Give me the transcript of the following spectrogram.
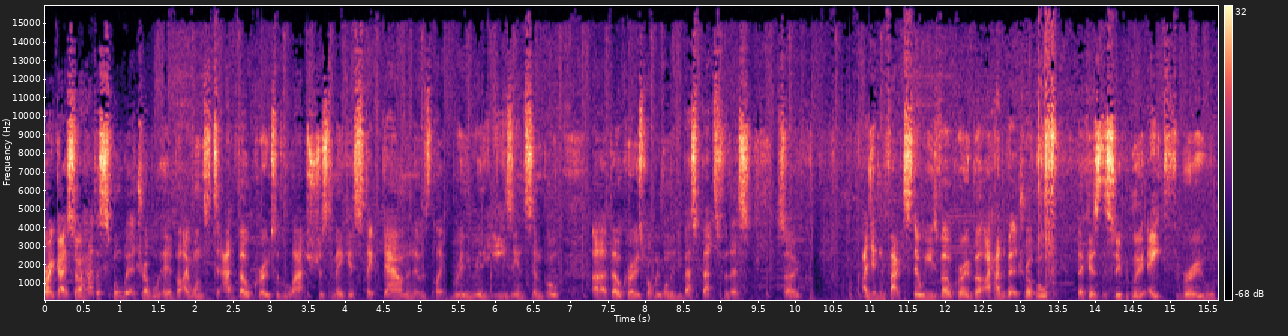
Alright guys, so I had a small bit of trouble here, but I wanted to add Velcro to the latch just to make it stick down and it was like really, really easy and simple. Uh, Velcro is probably one of your best bets for this. So I did in fact still use Velcro, but I had a bit of trouble because the super glue ate through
